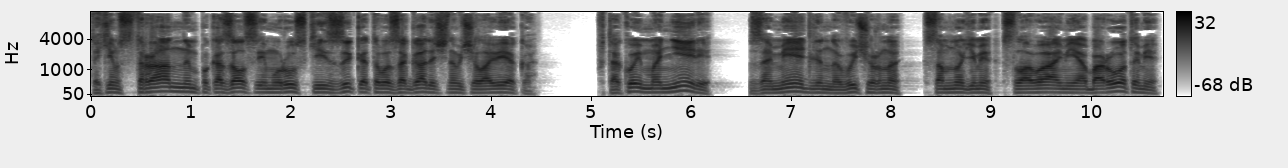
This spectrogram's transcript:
таким странным показался ему русский язык этого загадочного человека. В такой манере, замедленно, вычурно, со многими словами и оборотами,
